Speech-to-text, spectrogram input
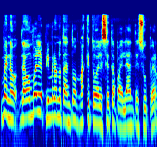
bueno, Dragon Ball el primero no tanto, más que todo el Z para adelante, super.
